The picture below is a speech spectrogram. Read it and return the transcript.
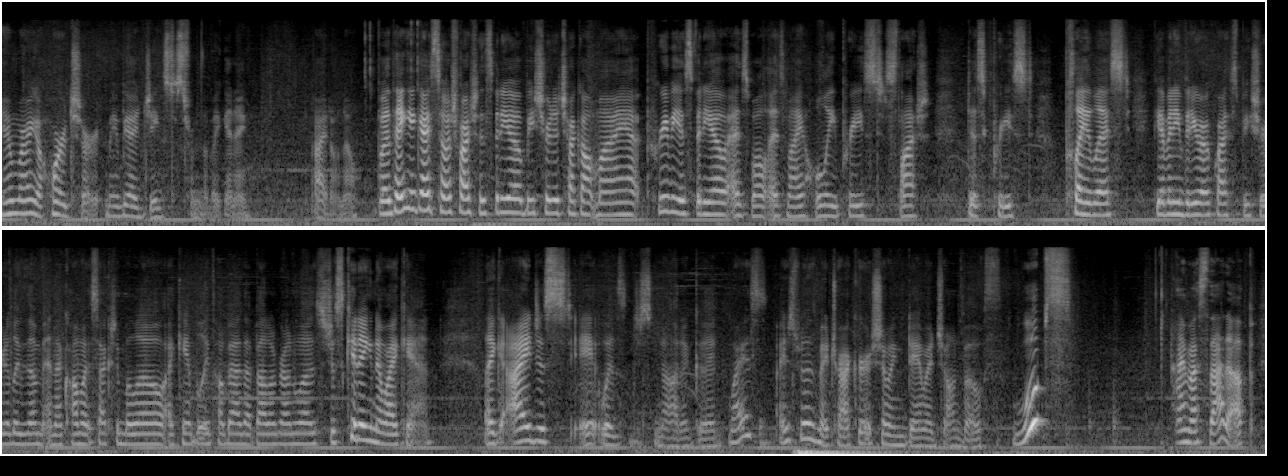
I am wearing a horde shirt. Maybe I jinxed us from the beginning. I don't know. But thank you guys so much for watching this video. Be sure to check out my previous video as well as my Holy Priest slash Disc Priest playlist. If you have any video requests, be sure to leave them in the comment section below. I can't believe how bad that battleground was. Just kidding, no I can. Like, I just, it was just not a good, why is, I just realized my tracker is showing damage on both. Whoops! I messed that up.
